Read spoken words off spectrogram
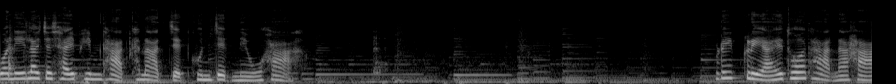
วันนี้เราจะใช้พิมพ์ถาดขนาด7คูณ7นิ้วค่ะ รีบเกลี่ยให้ทั่วถาดนะคะ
